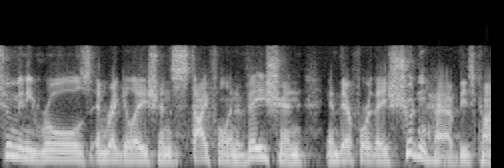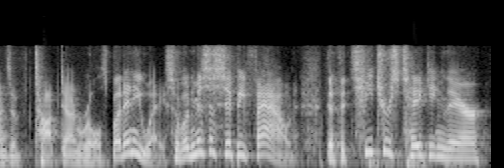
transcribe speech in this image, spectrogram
too many rules and regulations stifle innovation, and therefore they shouldn't have these kinds of top down rules. But anyway, so what Mississippi found that the teachers taking their,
